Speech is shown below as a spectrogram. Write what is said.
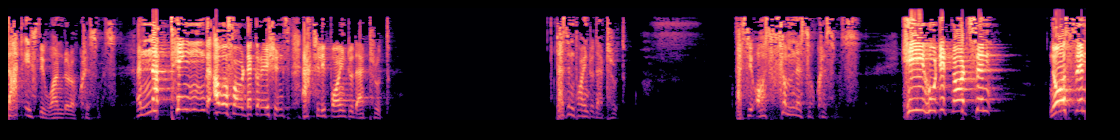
That is the wonder of Christmas. And nothing of our decorations actually point to that truth. Doesn't point to that truth. That's the awesomeness of Christmas. He who did not sin, no sin,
